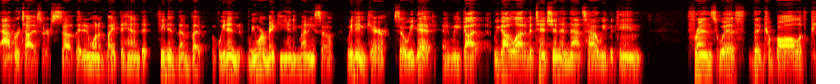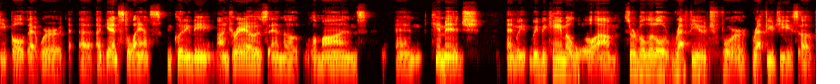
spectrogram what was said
advertisers, so they didn't want to bite the hand that feeded them. But we didn't. We weren't making any money, so we didn't care. So we did, and we got we got a lot of attention, and that's how we became friends with the cabal of people that were uh, against Lance, including the Andreus and the LeMonds and Kimmage and we, we became a little um, sort of a little refuge for refugees of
